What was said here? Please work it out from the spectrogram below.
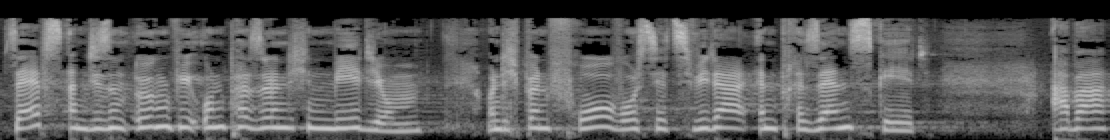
selbst an diesem irgendwie unpersönlichen Medium. Und ich bin froh, wo es jetzt wieder in Präsenz geht. Aber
